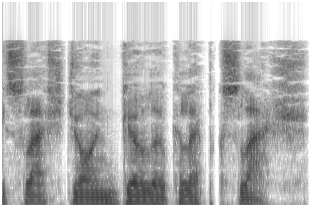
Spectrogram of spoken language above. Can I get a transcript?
slash join slash.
